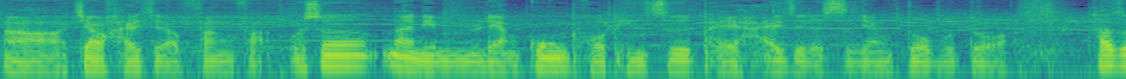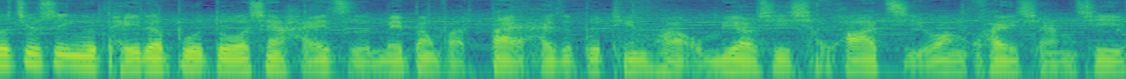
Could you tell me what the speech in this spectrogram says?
啊，教孩子的方法。我说，那你们两公婆平时陪孩子的时间多不多？他说，就是因为陪的不多，现在孩子没办法带，孩子不听话，我们要去花几万块钱去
